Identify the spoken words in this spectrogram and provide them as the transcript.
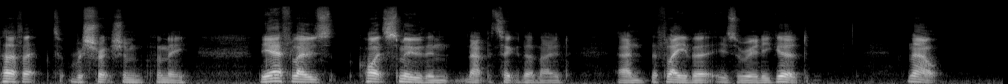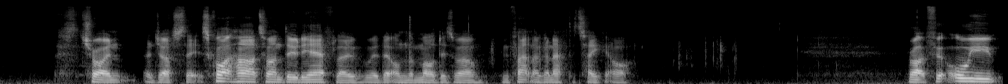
perfect restriction for me. The airflow's quite smooth in that particular mode, and the flavour is really good. Now, try and adjust it. It's quite hard to undo the airflow with it on the mod as well. In fact, I'm going to have to take it off. Right, for all you...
